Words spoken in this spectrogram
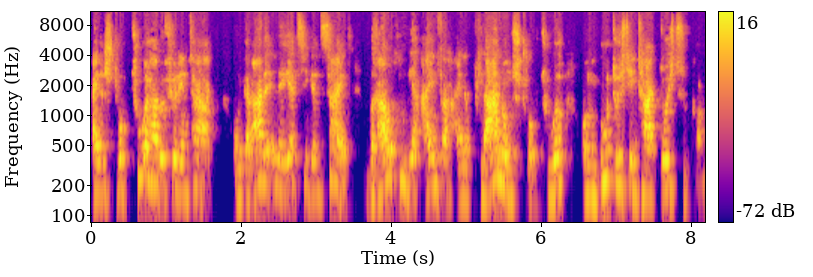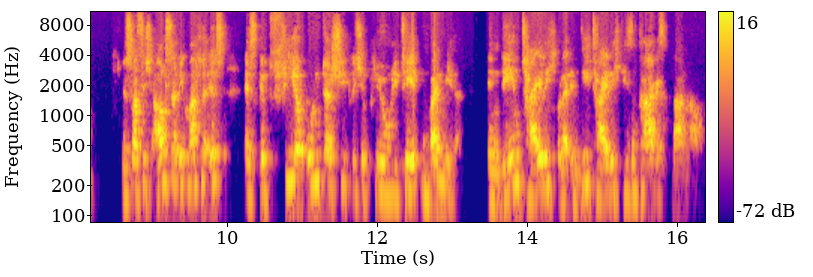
eine Struktur habe für den Tag. Und gerade in der jetzigen Zeit brauchen wir einfach eine Planungsstruktur, um gut durch den Tag durchzukommen. Das, was ich außerdem mache, ist, es gibt vier unterschiedliche Prioritäten bei mir. In denen teile ich oder in die teile ich diesen Tagesplan auf.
